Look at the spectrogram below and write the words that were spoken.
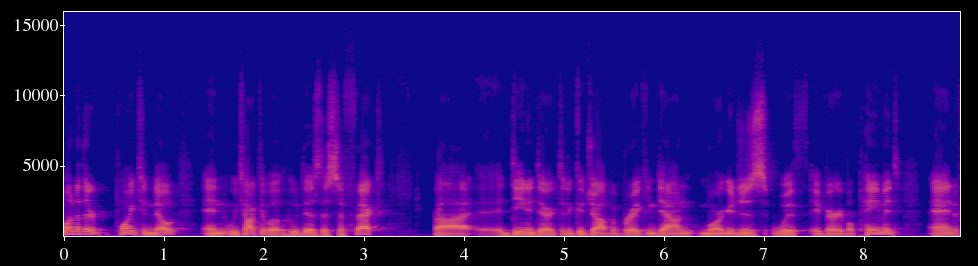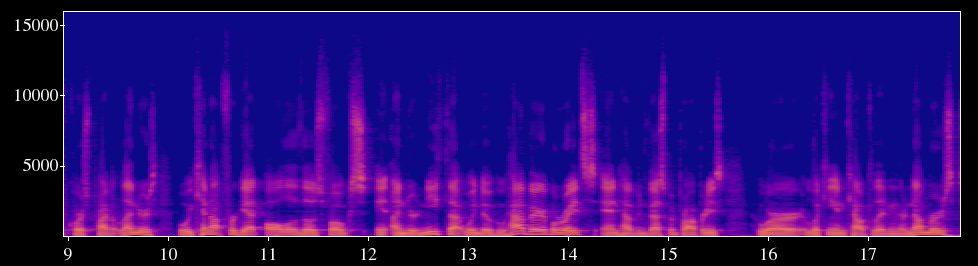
one other point to note, and we talked about who does this affect. Uh, Dean and Derek did a good job of breaking down mortgages with a variable payment and, of course, private lenders. But we cannot forget all of those folks in, underneath that window who have variable rates and have investment properties who are looking and calculating their numbers.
